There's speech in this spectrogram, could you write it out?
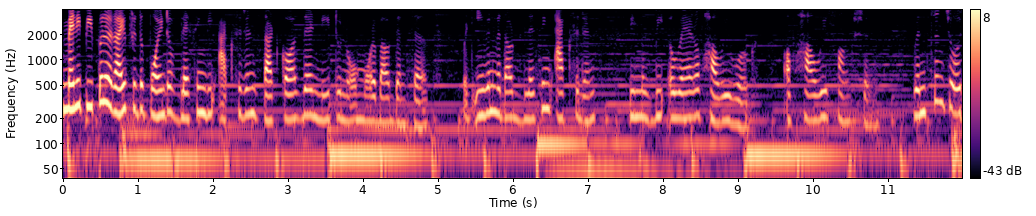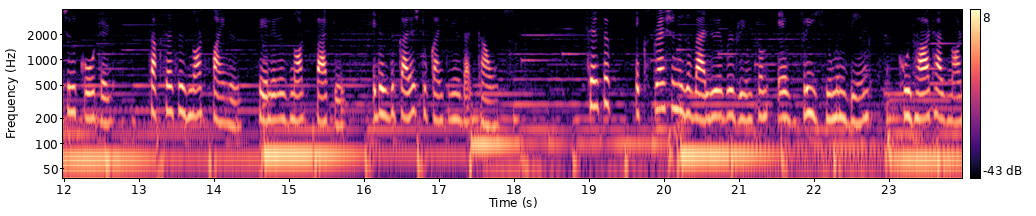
Many people arrive to the point of blessing the accidents that cause their need to know more about themselves. But even without blessing accidents, we must be aware of how we work, of how we function. Winston Churchill quoted Success is not final, failure is not fatal, it is the courage to continue that counts. Self expression is a valuable dream from every human being whose heart has not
